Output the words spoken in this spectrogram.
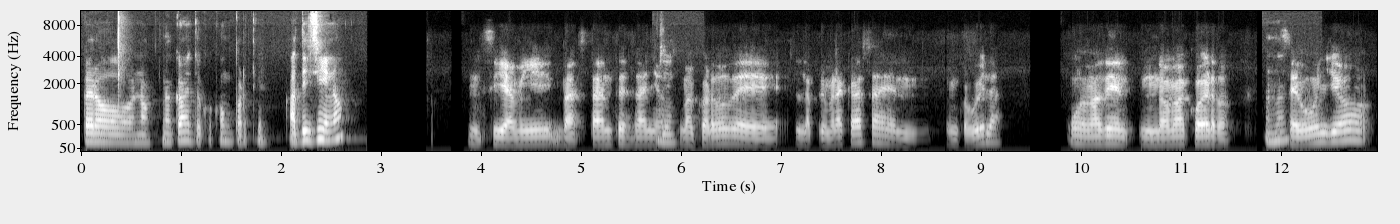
Pero no, nunca me tocó compartir. A ti sí, ¿no? Sí, a mí bastantes años. Sí. Me acuerdo de la primera casa en, en Coahuila. Bueno, más bien, no me acuerdo. Ujú, Según yo,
